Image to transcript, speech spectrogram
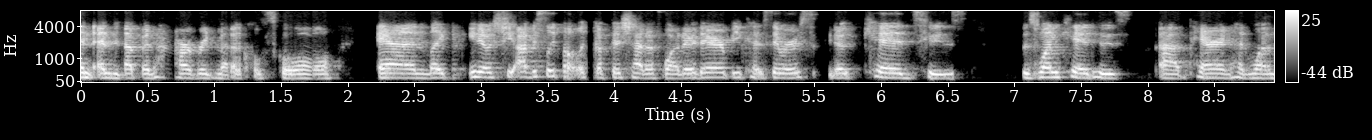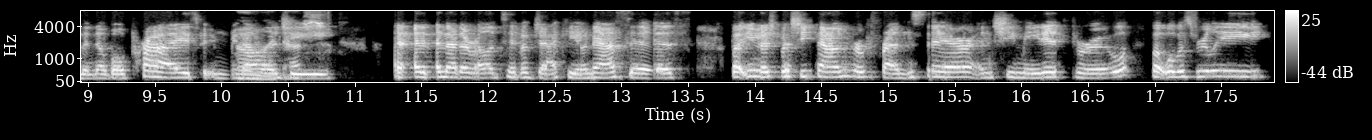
and ended up in Harvard Medical School and like, you know, she obviously felt like a fish out of water there because there were, you know, kids whose, there's one kid whose uh, parent had won the Nobel Prize for oh immunology. Oh another relative of Jackie Onassis, but you know, but she found her friends there and she made it through. But what was really,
